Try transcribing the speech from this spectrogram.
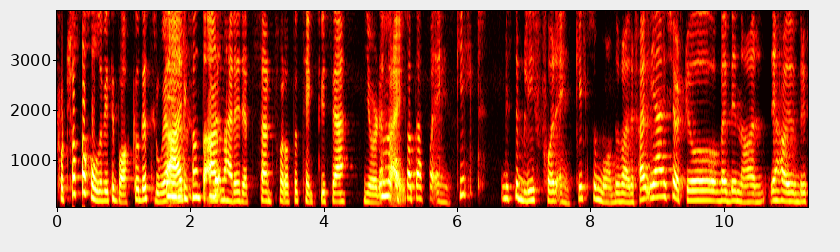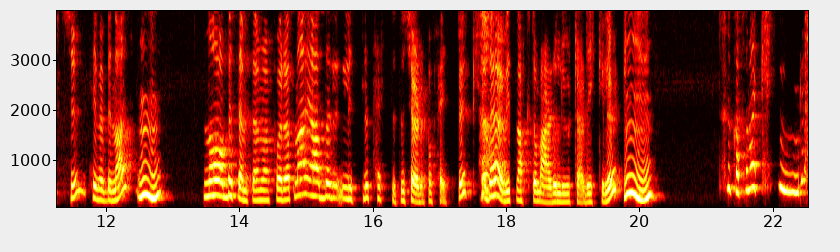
fortsatt så holder vi tilbake, og det tror jeg er ikke sant? Det er den her redselen for at tenk hvis jeg gjør det feil. men også at det er for enkelt. Hvis det blir for enkelt, så må det være feil. Jeg kjørte jo webinar Jeg har jo brukt Zoom til webinar. Mm. Nå bestemte jeg meg for at nei, jeg hadde lyst til å teste ut å kjøre det på Facebook. Og det har jo vi snakket om. Er det lurt, er det ikke lurt? Mm. Det funka som ei kule.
